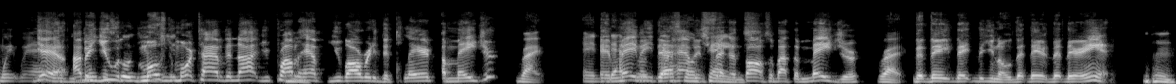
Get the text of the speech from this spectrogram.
We- we- yeah. I mean, you school, most more times than not, you probably have you've already declared a major, right? And, and maybe they're having second thoughts about the major Right. that they, they, you know, that they're that they're in. Mhm.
